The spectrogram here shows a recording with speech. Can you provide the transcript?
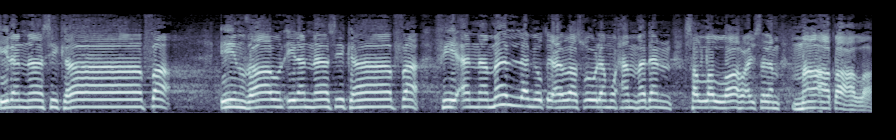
إلى الناس كافة إنذار إلى الناس كافة في أن من لم يطع الرسول محمدا صلى الله عليه وسلم ما أطاع الله.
